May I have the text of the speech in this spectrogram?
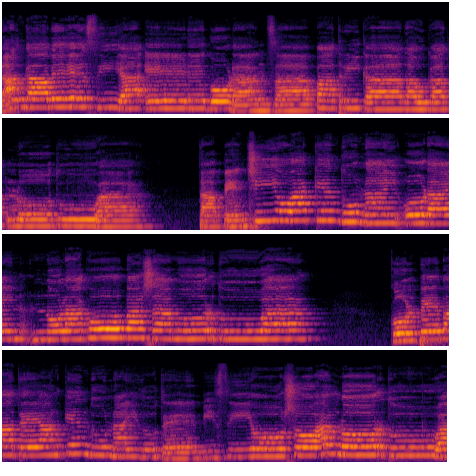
Langabezia ere gorantza patrika daukat lotua. Ta pentsioak kendu nahi orain nolako basamortua. Kolpe batean kendu nahi dute bizi osoan lortua.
